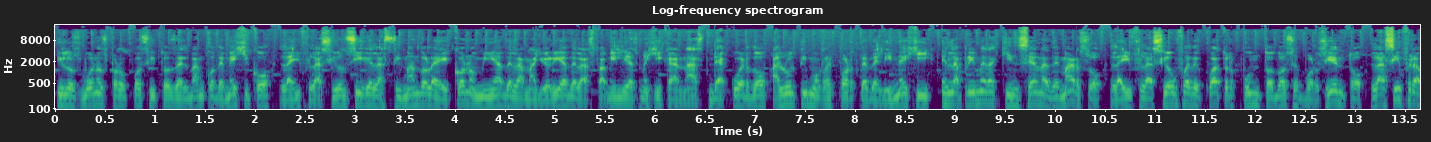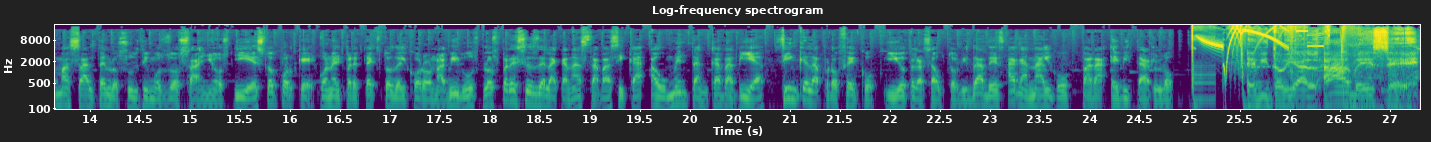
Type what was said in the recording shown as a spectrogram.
y los buenos propósitos del Banco de México, la inflación sigue lastimando la economía de la mayoría de las familias mexicanas. De acuerdo al último reporte del INEGI, en la primera quincena de marzo, la inflación fue de 4.12%, la cifra más alta en los últimos dos años. Y esto porque, con el pretexto del coronavirus, los precios de la canasta básica aumentan cada día sin que la Profeco y otras autoridades hagan algo para evitarlo. Editorial ABC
